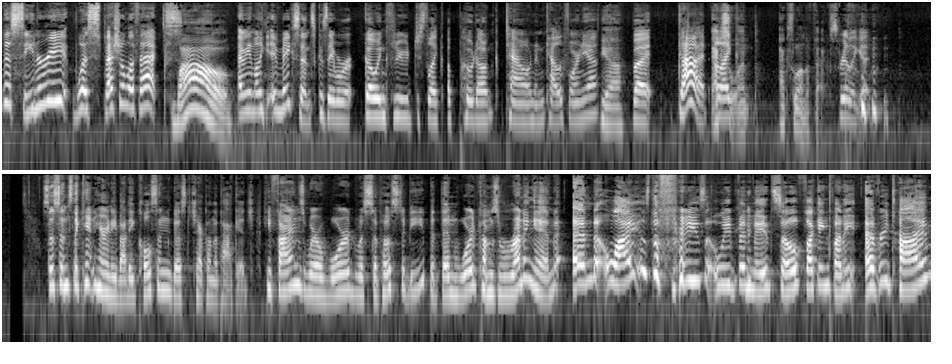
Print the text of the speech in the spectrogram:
the scenery was special effects. Wow. I mean, like, it makes sense because they were going through just like a podunk town in California. Yeah. But, God, like, Excellent. Excellent effects. really good. So, since they can't hear anybody, Coulson goes to check on the package. He finds where Ward was supposed to be, but then Ward comes running in. And why is the phrase we've been made so fucking funny every time?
